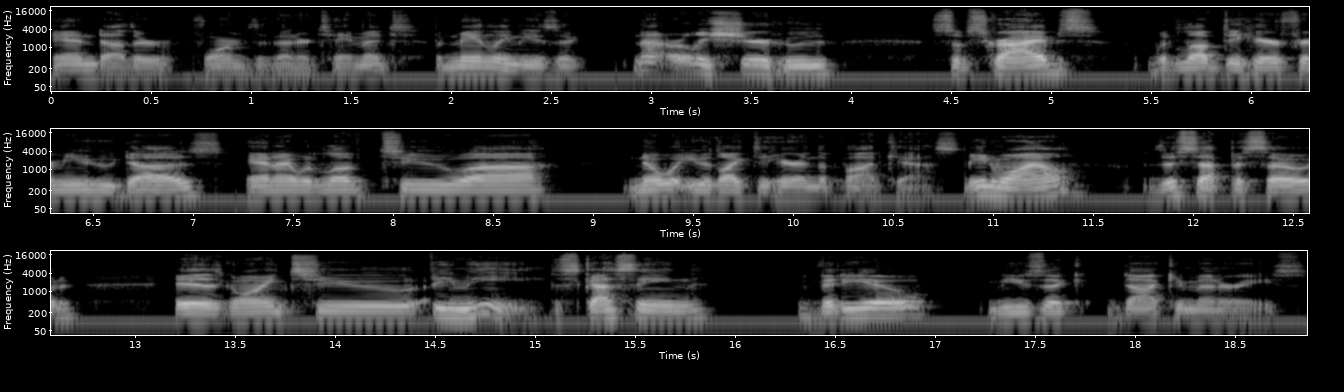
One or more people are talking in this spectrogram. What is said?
and other forms of entertainment, but mainly music. Not really sure who subscribes. Would love to hear from you who does, and I would love to uh, know what you would like to hear in the podcast. Meanwhile, this episode is going to be me discussing video music documentaries.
